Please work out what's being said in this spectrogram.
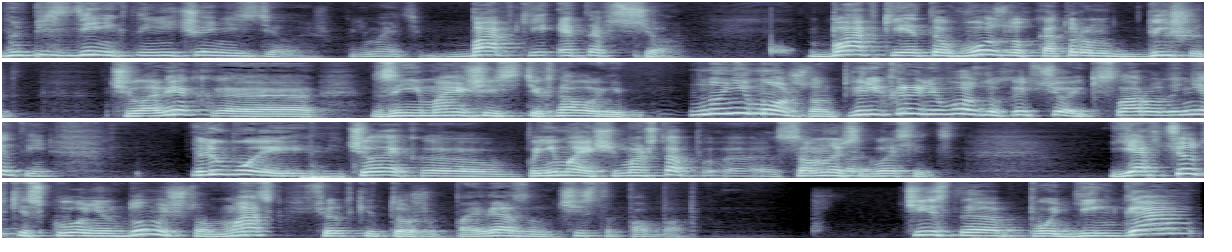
но без денег ты ничего не сделаешь, понимаете? Бабки – это все. Бабки – это воздух, которым дышит человек, э, занимающийся технологией. Ну, не может он. Перекрыли воздух, и все, и кислорода нет. И любой человек, э, понимающий масштаб, э, со мной согласится. Я все-таки склонен думать, что Маск все-таки тоже повязан чисто по бабкам. Чисто по деньгам,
